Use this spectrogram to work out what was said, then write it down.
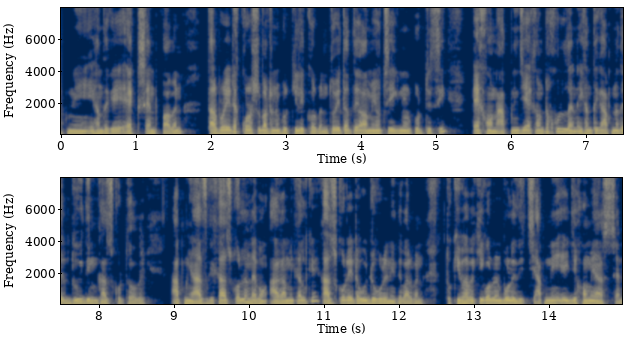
আপনি এখান থেকে এক সেন্ট পাবেন। তারপর এটা ক্রস বাটনের উপর ক্লিক করবেন। তো এটাতে আমি হচ্ছে ইগনোর করতেছি। এখন আপনি যে অ্যাকাউন্টটা খুললেন, এখান থেকে আপনাদের দুই দিন কাজ করতে হবে। আপনি আজকে কাজ করলেন এবং আগামীকালকে কাজ করে এটা উইড্রো করে নিতে পারবেন। তো কীভাবে কি করবেন বলে দিচ্ছি। আপনি এই যে হোমে আসছেন,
